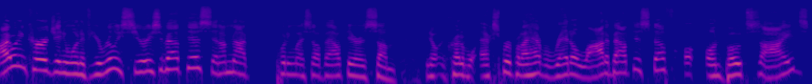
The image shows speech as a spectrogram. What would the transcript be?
I would encourage anyone if you're really serious about this, and I'm not putting myself out there as some you know incredible expert, but I have read a lot about this stuff on both sides.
